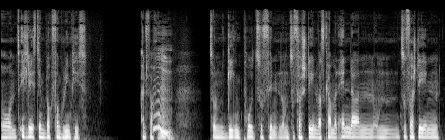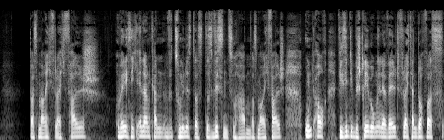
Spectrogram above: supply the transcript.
Und ich lese den Blog von Greenpeace. Einfach um hm so einen Gegenpol zu finden, um zu verstehen, was kann man ändern, um zu verstehen, was mache ich vielleicht falsch. Und wenn ich es nicht ändern kann, zumindest das, das Wissen zu haben, was mache ich falsch. Und auch, wie sind die Bestrebungen in der Welt, vielleicht dann doch was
